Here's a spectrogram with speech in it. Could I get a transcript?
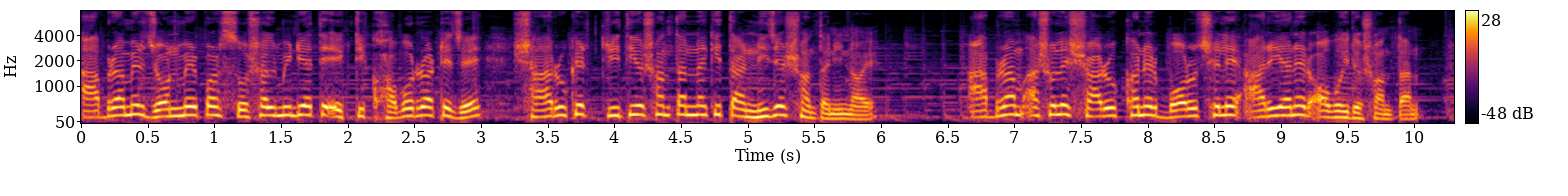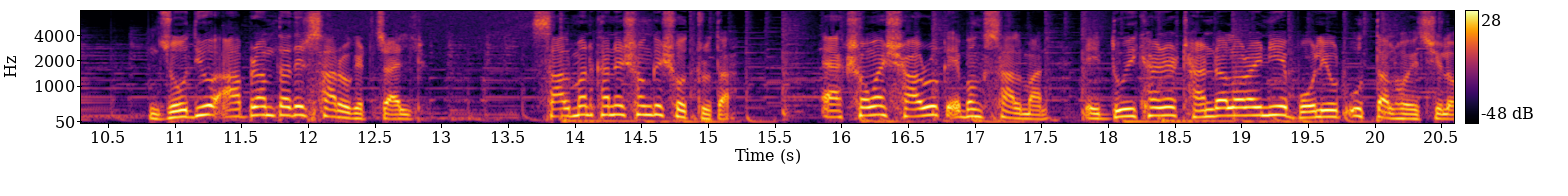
আব্রামের জন্মের পর সোশ্যাল মিডিয়াতে একটি খবর রটে যে শাহরুখের তৃতীয় সন্তান নাকি তার নিজের সন্তানই নয়। আব্রাম আসলে শাহরুখ খানের বড় ছেলে আরিয়ানের অবৈধ সন্তান। যদিও আব্রাম তাদের সারোগেট চাইল্ড। সালমান খানের সঙ্গে শত্রুতা। একসময় শাহরুখ এবং সালমান এই দুই খানের ঠান্ডা লড়াই নিয়ে বলিউড উত্তাল হয়েছিল।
